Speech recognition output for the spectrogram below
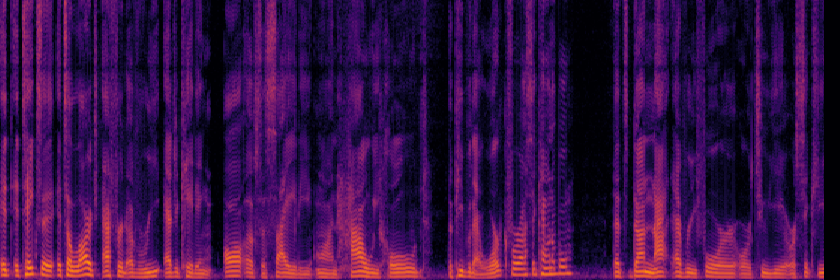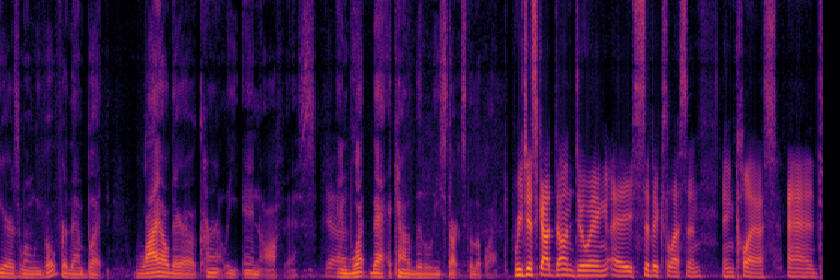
it, it takes a it's a large effort of re-educating all of society on how we hold the people that work for us accountable that's done not every four or two year or six years when we vote for them but while they're currently in office yes. and what that accountability starts to look like we just got done doing a civics lesson in class and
